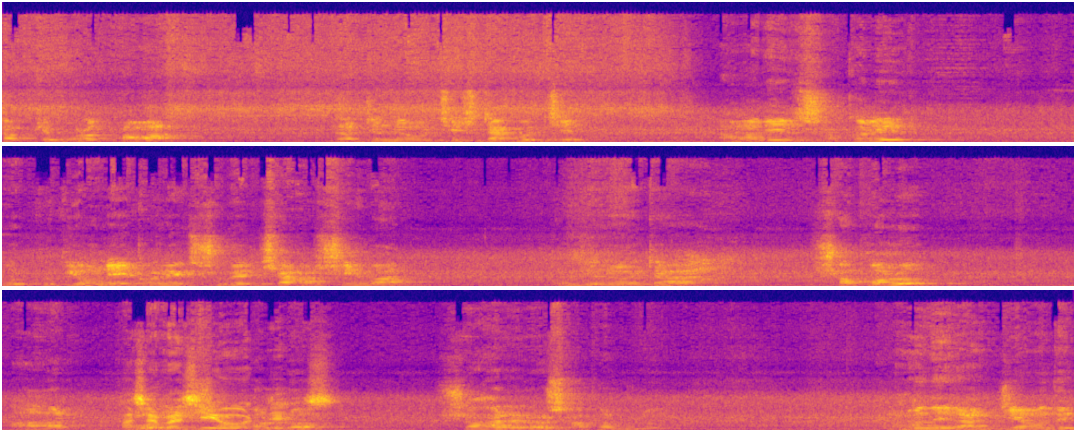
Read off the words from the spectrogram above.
সবচেয়ে বড় পাওয়া যার জন্য ও চেষ্টা করছে। আমাদের সকলের ওর প্রতি অনেক অনেক শুভেচ্ছা আশীর্বাদ। ওই জন্য এটা সফল হোক। আর পাশাপাশি ওর ওর সাফল্য শহরেরও সাফল্য আমাদের রাজ্যে আমাদের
